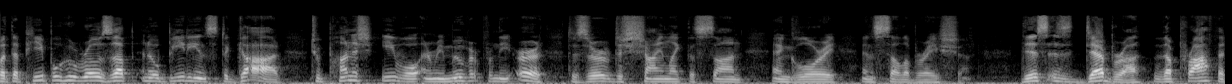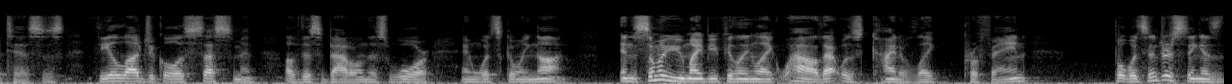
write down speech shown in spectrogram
But the people who rose up in obedience to God to punish evil and remove it from the earth deserve to shine like the sun and glory and celebration. This is Deborah, the prophetess's theological assessment of this battle and this war and what's going on. And some of you might be feeling like, wow, that was kind of like profane. But what's interesting is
